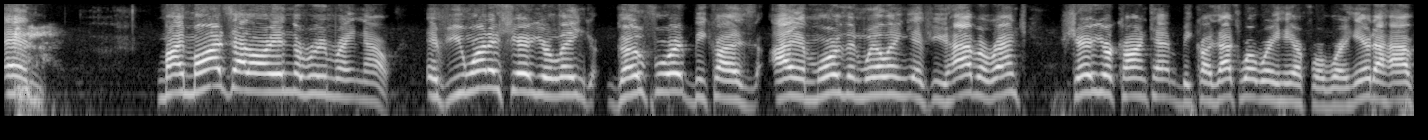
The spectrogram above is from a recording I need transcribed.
and my mods that are in the room right now. If you want to share your link, go for it because I am more than willing. If you have a wrench, share your content because that's what we're here for. We're here to have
